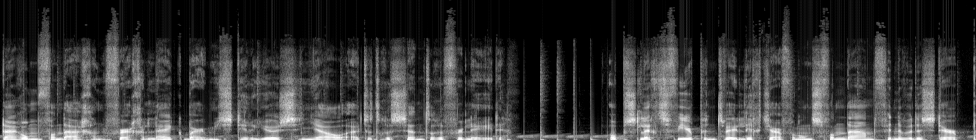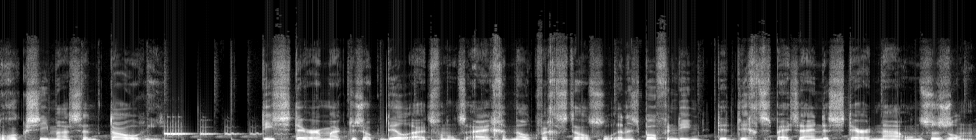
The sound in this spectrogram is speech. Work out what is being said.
Daarom vandaag een vergelijkbaar mysterieus signaal uit het recentere verleden. Op slechts 4,2 lichtjaar van ons vandaan vinden we de ster Proxima Centauri. Die ster maakt dus ook deel uit van ons eigen melkwegstelsel en is bovendien de dichtstbijzijnde ster na onze zon.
